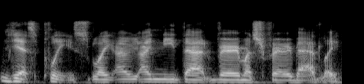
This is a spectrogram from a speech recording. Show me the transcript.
Yes, please. Like I, I need that very much, very badly.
